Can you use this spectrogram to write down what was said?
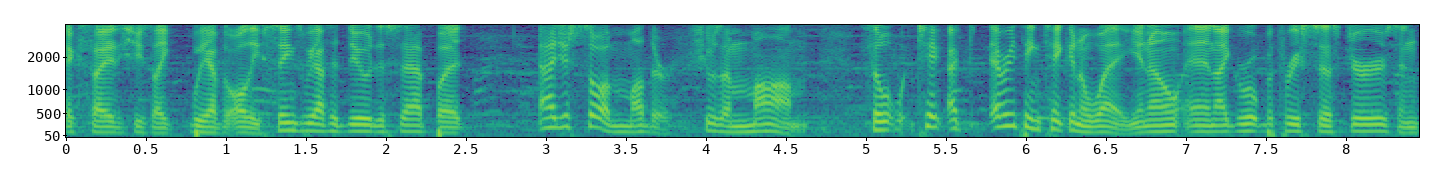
excited. She's like, we have all these things we have to do, this that, but I just saw a mother. She was a mom. So everything taken away, you know. And I grew up with three sisters, and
